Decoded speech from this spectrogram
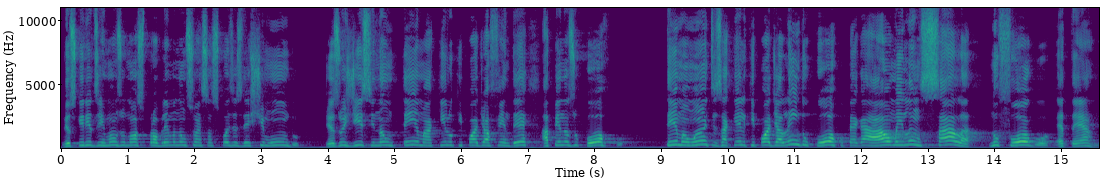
Meus queridos irmãos, o nosso problema não são essas coisas deste mundo. Jesus disse: Não tema aquilo que pode ofender apenas o corpo. Temam antes aquele que pode, além do corpo, pegar a alma e lançá-la no fogo eterno.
